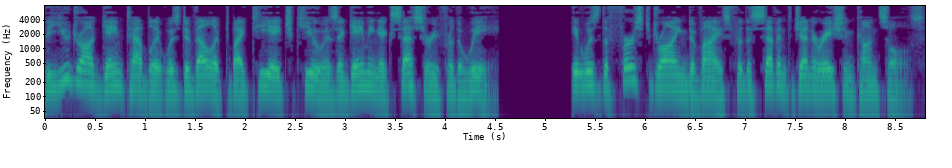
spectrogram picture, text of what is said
The UDraw game tablet was developed by THQ as a gaming accessory for the Wii. It was the first drawing device for the seventh-generation consoles.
